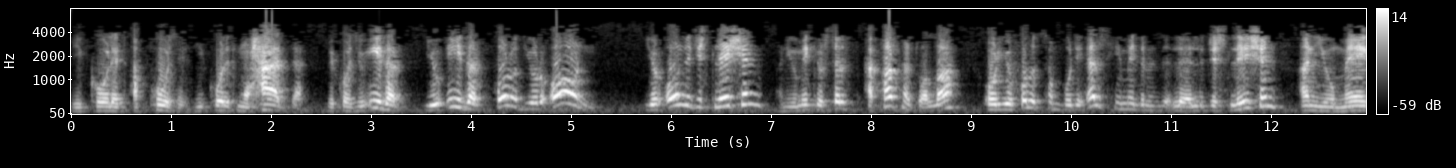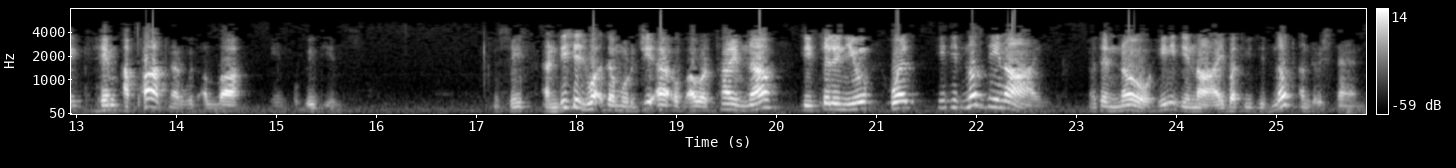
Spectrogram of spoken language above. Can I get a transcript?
He call it opposing. He call it muhadda. Because you either, you either followed your own, your own legislation and you make yourself a partner to Allah, or you follow somebody else, he made legislation, and you make him a partner with Allah in obedience. You see? And this is what the murji'ah of our time now, he's telling you, well, he did not deny. I said, no, he denied, but he did not understand.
